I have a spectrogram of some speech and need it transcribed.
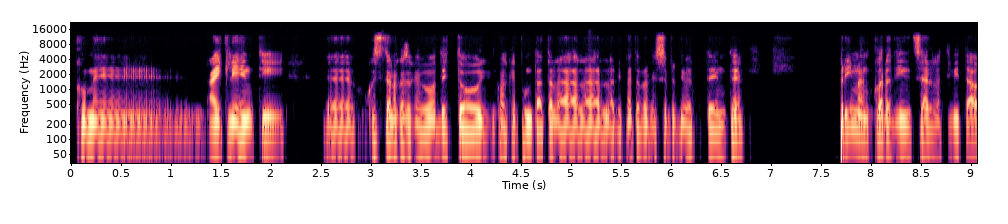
come ai clienti. Eh, questa è una cosa che avevo detto in qualche puntata, la, la, la ripeto perché è sempre divertente. Prima ancora di iniziare l'attività,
